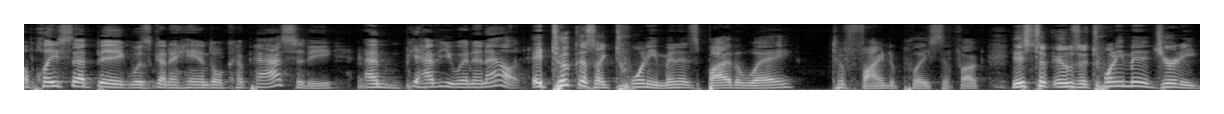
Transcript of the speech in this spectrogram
a place that big was going to handle capacity and have you in and out. It took us like 20 minutes, by the way, to find a place to fuck. This took, it was a 20 minute journey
